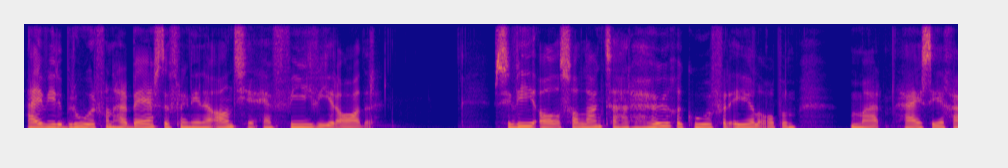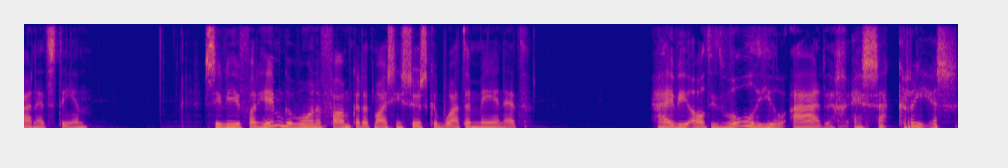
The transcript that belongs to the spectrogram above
Hij wie de broer van haar beste vriendin Antje en vier vier ouder. Ze wie al zo lang ze haar heugenkoer verelen op hem, maar hij zich haar net steen. Ze wie voor hem gewoon een dat maar zijn zuske boat en meer net. Hij wie altijd wel heel aardig en sacrees.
